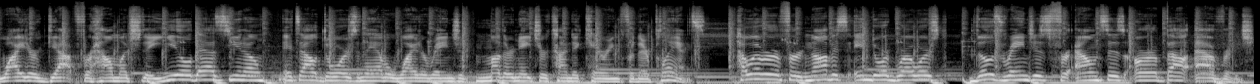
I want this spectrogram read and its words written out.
wider gap for how much they yield, as you know, it's outdoors and they have a wider range of Mother Nature kind of caring for their plants. However, for novice indoor growers, those ranges for ounces are about average.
